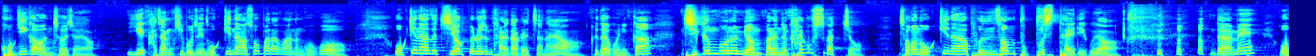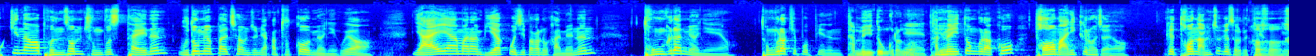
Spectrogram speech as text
고기가 얹혀져요. 이게 가장 기본적인 오키나와 소바라고 하는 거고 오키나와도 지역별로 좀 다르다고 그랬잖아요. 그러다 보니까 지금 보는 면발은 좀 칼국수 같죠. 저건 오키나와 본섬 북부 스타일이고요. 그다음에 오키나와 본섬 중부 스타일은 우동 면발처럼 좀 약간 두꺼운 면이고요. 야에야마랑 미야코 지방으로 가면은 동그란 면이에요. 동그랗게 뽑히는 단면이 동그란 거. 예, 단면이 동그랗고 더 많이 끊어져요. 그 더 남쪽에서 그렇대요. 그게.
